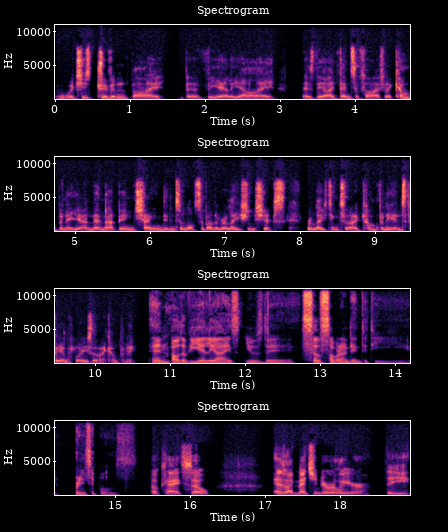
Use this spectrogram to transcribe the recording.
which is driven by the VLEI as the identifier for the company, and then that being chained into lots of other relationships relating to that company and to the employees of that company. And how the VLEIs use the self sovereign identity principles. Okay, so as I mentioned earlier, the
